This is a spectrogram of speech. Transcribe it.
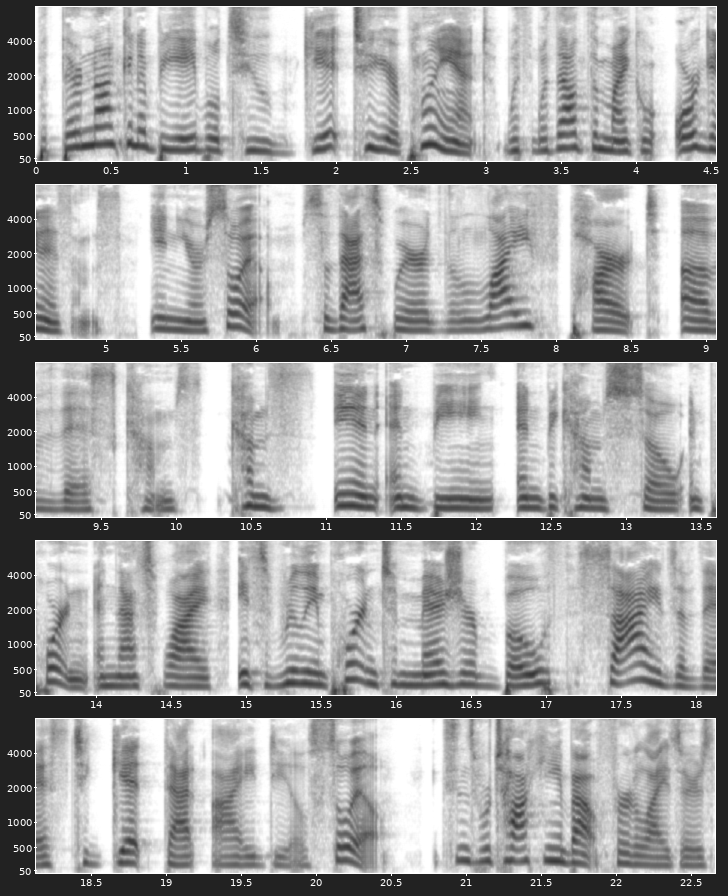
but they're not going to be able to get to your plant with, without the microorganisms in your soil. So that's where the life part of this comes comes in and being and becomes so important. And that's why it's really important to measure both sides of this to get that ideal soil. Since we're talking about fertilizers,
